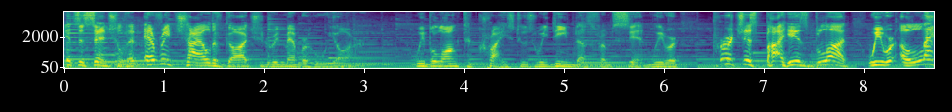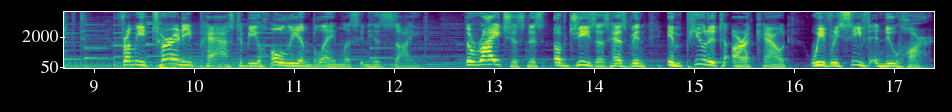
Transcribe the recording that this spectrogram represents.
It's essential that every child of God should remember who we are. We belong to Christ who's redeemed us from sin. We were purchased by his blood. We were elect from eternity past to be holy and blameless in his sight. The righteousness of Jesus has been imputed to our account. We've received a new heart.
